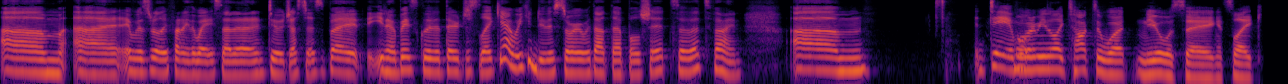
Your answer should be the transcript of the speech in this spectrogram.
Um, uh, it was really funny the way he said it. I didn't do it justice, but you know, basically that they're just like, yeah, we can do this story without that bullshit. So that's fine. Um, Dave, Well, I mean, like, talk to what Neil was saying. It's like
